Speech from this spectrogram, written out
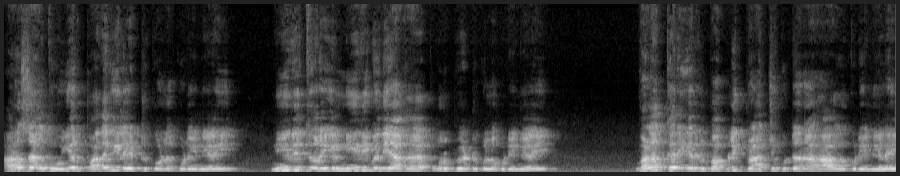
அரசாங்கத்து உயர் பதவியில் ஏற்றுக்கொள்ளக்கூடிய நிலை நீதித்துறையில் நீதிபதியாக பொறுப்பேற்றுக் கொள்ளக்கூடிய நிலை வழக்கறிஞர்கள் பப்ளிக் ப்ராசிக்யூட்டராக ஆகக்கூடிய நிலை.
